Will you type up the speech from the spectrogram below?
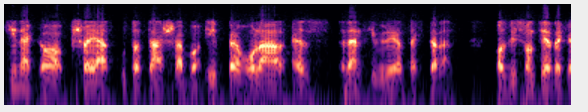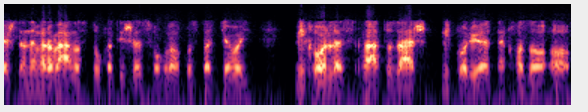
kinek a saját kutatásába éppen hol áll, ez rendkívül érdektelen. Az viszont érdekes lenne, mert a választókat is ez foglalkoztatja, hogy mikor lesz változás, mikor jöhetnek haza a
